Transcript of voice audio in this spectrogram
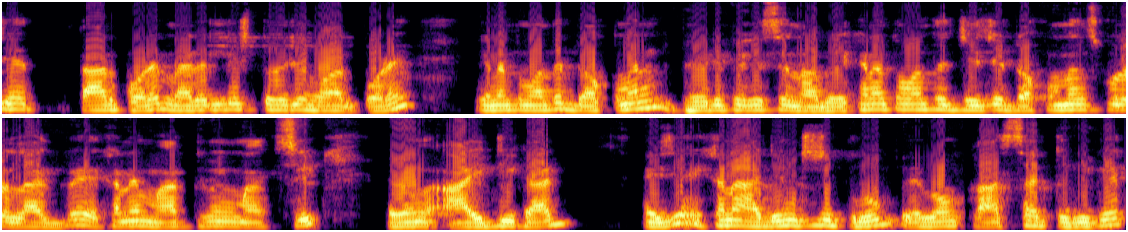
যে তারপরে মেরিট লিস্ট তৈরি হওয়ার পরে এখানে তোমাদের ডকুমেন্ট ভেরিফিকেশন হবে। এখানে তোমাদের যে যে ডকুমেন্টসগুলো লাগবে, এখানে মাধ্যমিক মার্কশিট এবং আইডি কার্ড এই যে এখানে আইডেন্টিটি প্রুফ এবং কাস্ট সার্টিফিকেট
